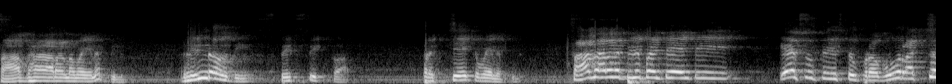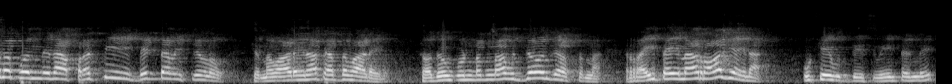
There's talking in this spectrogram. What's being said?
సాధారణమైన పిలుపు. రెండవది స్పెసిఫిక్ కాల్ ప్రత్యేకమైన పిలుపు. సాధారణ పిలుపు అంటే ఏంటి? యేసుక్రీస్తు ప్రభు రక్షణ పొందిన ప్రతి బిడ్డ విషయంలో చిన్నవాడైనా పెద్దవాడైనా. చదువుకుంటున్నా ఉద్యోగం చేస్తున్నా. రైతైనా రాజు అయినా ఒకే ఉద్దేశం ఏంటండి?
